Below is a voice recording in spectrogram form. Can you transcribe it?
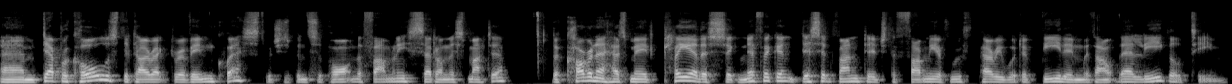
Um, Deborah Coles, the director of Inquest, which has been supporting the family, said on this matter the coroner has made clear the significant disadvantage the family of Ruth Perry would have been in without their legal team.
